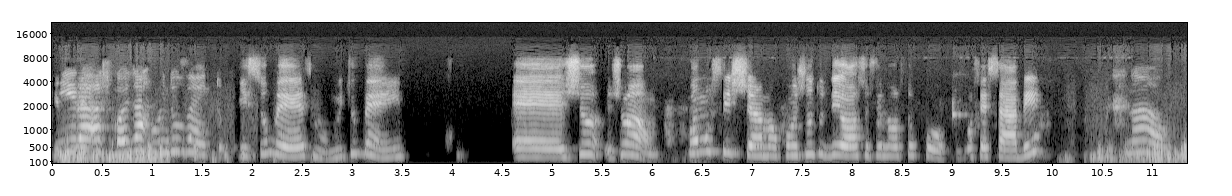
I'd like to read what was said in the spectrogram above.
tira as coisas ruins do vento. Isso mesmo, muito bem. É, Jo- João, como se chama o conjunto de ossos do nosso corpo? Você sabe? Não.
